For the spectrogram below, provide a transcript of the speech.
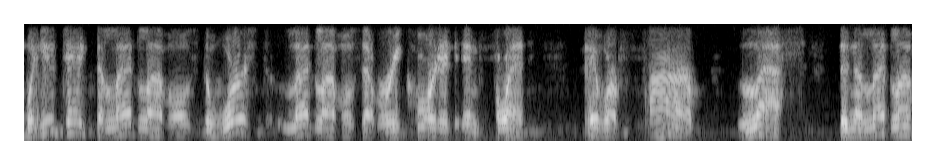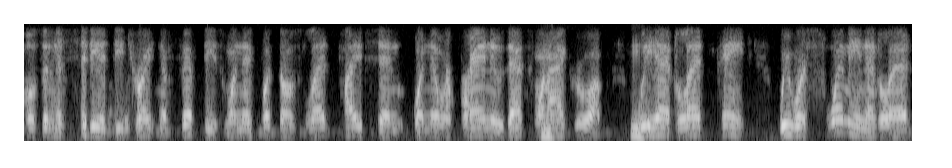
when you take the lead levels, the worst lead levels that were recorded in Flint, they were far less than the lead levels in the city of Detroit in the 50s when they put those lead pipes in when they were brand new. That's when I grew up. We had lead paint. We were swimming in lead,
